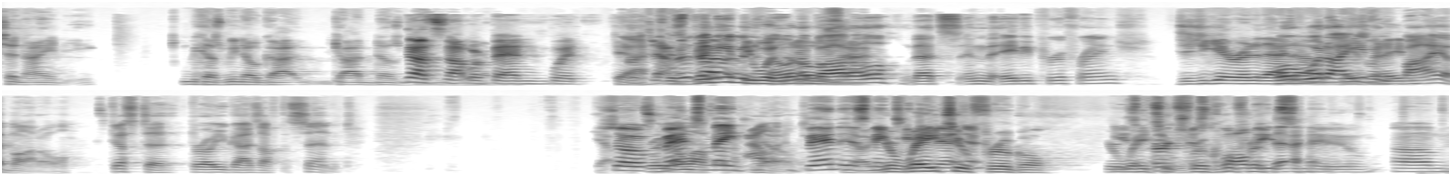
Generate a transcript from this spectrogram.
to 90 because we know God God knows. That's Ben not where. Ben would. Yeah. purchase. Does But Ben no, even you wouldn't own a own bottle that's in the 80 proof range? Did you get rid of that? or would uh, I even Hayden? buy a bottle just to throw you guys off the scent? Yeah, so Ben's main. palate. Ben no, is. you're way that too frugal. You're he's way too frugal all for these that. new. Um,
